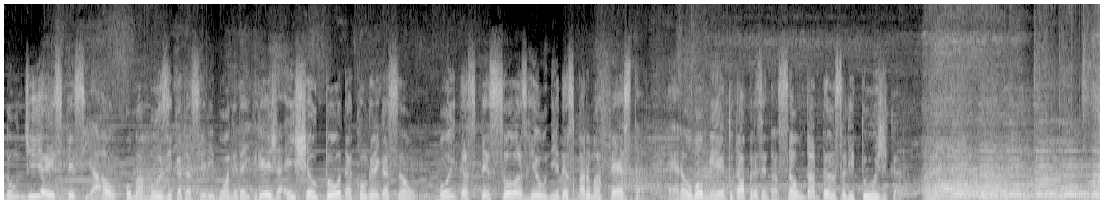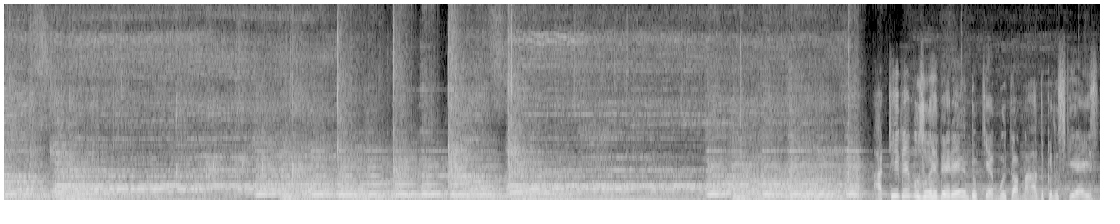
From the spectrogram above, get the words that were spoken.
Num dia especial, uma música da cerimônia da igreja encheu toda a congregação. Muitas pessoas reunidas para uma festa. Era o momento da apresentação da dança litúrgica. Aqui vemos o reverendo que é muito amado pelos fiéis,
